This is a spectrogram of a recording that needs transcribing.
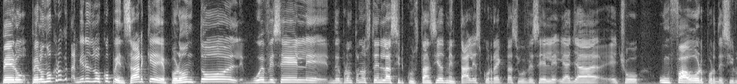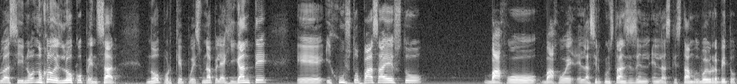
pero, pero no creo que también es loco pensar que de pronto UFC de pronto no esté en las circunstancias mentales correctas y UFC le, haya hecho un favor, por decirlo así. No, no creo que es loco pensar, ¿no? Porque pues una pelea gigante eh, y justo pasa esto bajo, bajo eh, las circunstancias en, las que estamos. Vuelvo y repito,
